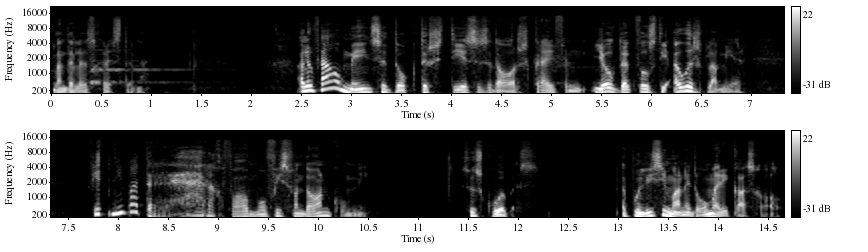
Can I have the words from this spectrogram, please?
want hulle is Christene. Alhoewel mense dokters tesisse daar skryf en heel dikwels die ouers blameer, weet niemand regtig waar moffies vandaan kom nie. Soos Kobus. 'n Polisieman het hom uit die kas gehaal.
